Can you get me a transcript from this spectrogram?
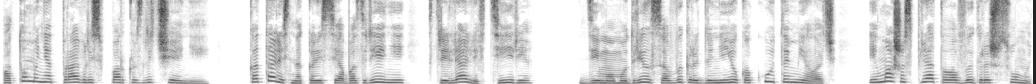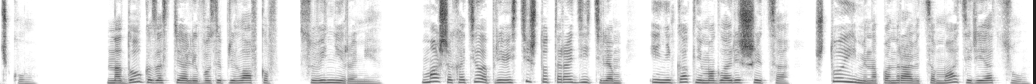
Потом они отправились в парк развлечений, катались на колесе обозрений, стреляли в тире. Дима умудрился выкрасть для нее какую-то мелочь, и Маша спрятала выигрыш в сумочку. Надолго застряли возле прилавков с сувенирами. Маша хотела привезти что-то родителям и никак не могла решиться, что именно понравится матери и отцу.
